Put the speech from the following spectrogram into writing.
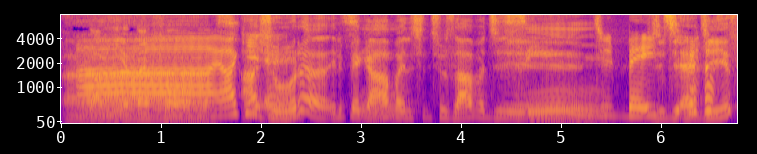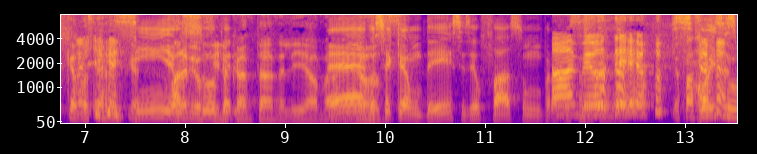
da minha performance. Ah, que- ah, jura? Ele Sim. pegava, ele te, te usava de. Sim. De bait. De, de, é, de isca, você era isca. Sim, eu Olha meu filho cantando ali, ó, É, você quer um desses? Eu faço um pra Ai, você. meu também. Deus. Eu faço Coisas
